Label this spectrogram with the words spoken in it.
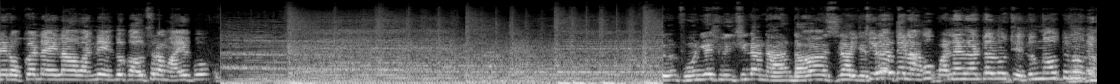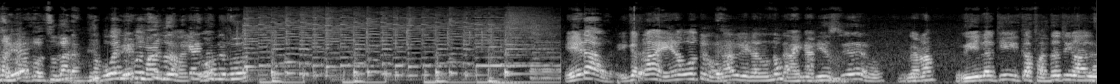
నేను ఒక్కడినైనా అవన్నీ ఎందుకు అవసరం? అయిపో ఫోన్ చేసి నాకు పన్నెండు గంటల నుంచి ఎందుకు నవ్వుతున్నావు? ఏడా ఇక రా, ఏడ పోతున్నావు రా, ఈడ ఉండు. ఇక రా. వీళ్ళకి ఇక పద్ధతి కాదు.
